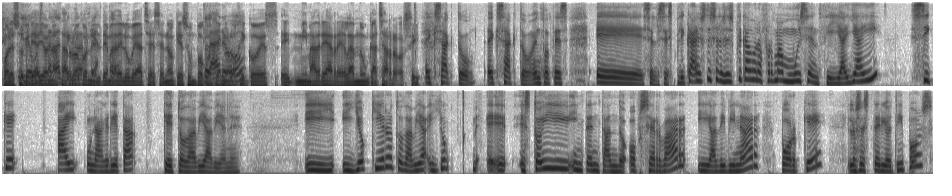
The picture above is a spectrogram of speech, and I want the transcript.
Por eso quería yo enlazarlo con el tema del VHS, ¿no? Que es un poco tecnológico, es eh, mi madre arreglando un cacharro, sí. Exacto, exacto. Entonces, eh, se les explica esto y se les explica de una forma muy sencilla y ahí sí que hay una grieta que todavía viene. Y, yo quiero todavía, y yo eh, estoy intentando observar y adivinar por qué los estereotipos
